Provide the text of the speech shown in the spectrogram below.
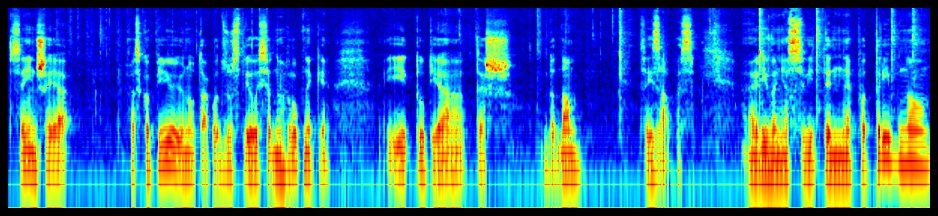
Все інше я розкопіюю. Ну так, от зустрілися одногрупники. І тут я теж додам цей запис. Рівень освіти не потрібно.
